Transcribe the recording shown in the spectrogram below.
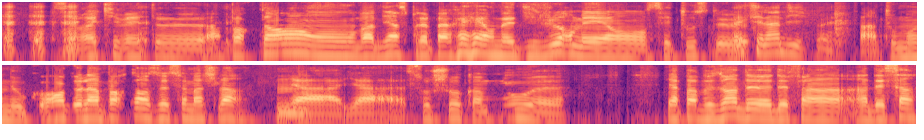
c'est vrai qu'il va être euh, important. On va bien se préparer. On a 10 jours, mais on sait tous de. Ouais, c'est lundi. ouais. Enfin, tout le monde est au courant de l'importance de ce match-là. Il Mm. y, a, il y a Sochaux comme nous. euh, il n'y a pas besoin de, de faire un, un dessin,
